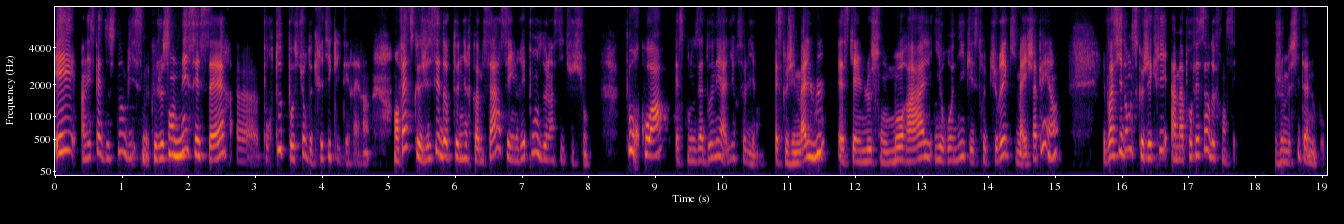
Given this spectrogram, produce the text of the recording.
et un espèce de snobisme que je sens nécessaire euh, pour toute posture de critique littéraire. Hein. En fait, ce que j'essaie d'obtenir comme ça, c'est une réponse de l'institution. Pourquoi est-ce qu'on nous a donné à lire ce livre? Est-ce que j'ai mal lu? Est-ce qu'il y a une leçon morale, ironique et structurée qui m'a échappé hein? Et Voici donc ce que j'écris à ma professeure de français. Je me cite à nouveau.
